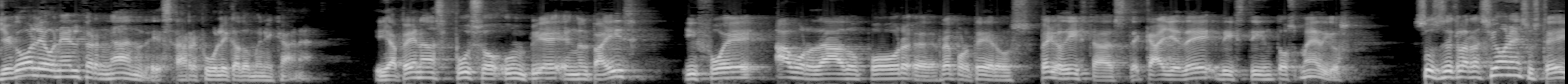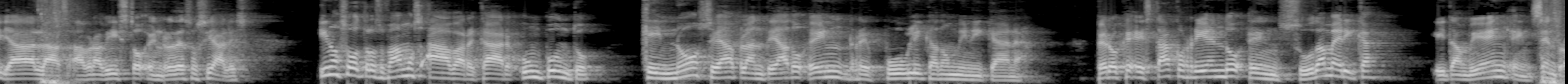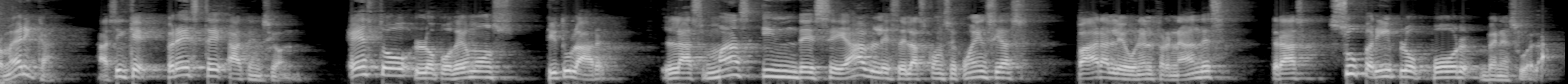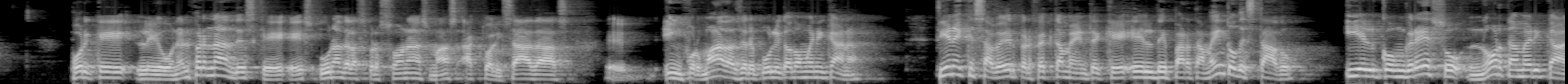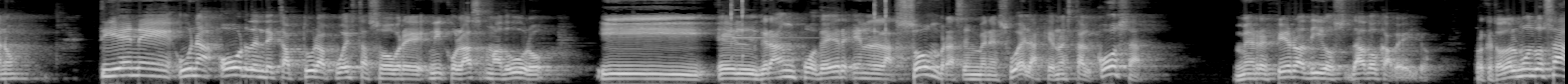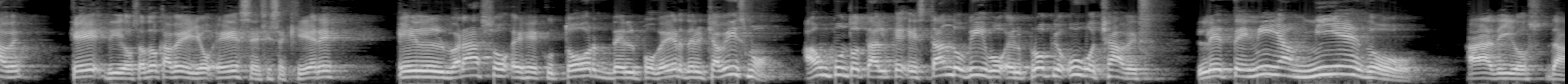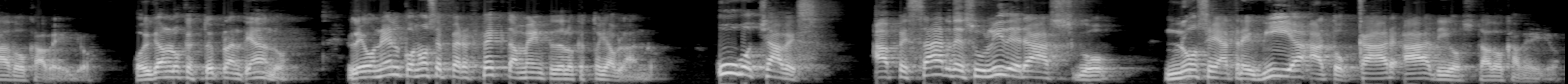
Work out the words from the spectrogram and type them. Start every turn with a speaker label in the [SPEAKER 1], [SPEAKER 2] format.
[SPEAKER 1] Llegó Leonel Fernández a República Dominicana y apenas puso un pie en el país y fue abordado por eh, reporteros, periodistas de calle de distintos medios. Sus declaraciones usted ya las habrá visto en redes sociales y nosotros vamos a abarcar un punto que no se ha planteado en República Dominicana, pero que está corriendo en Sudamérica y también en Centroamérica. Así que preste atención. Esto lo podemos titular las más indeseables de las consecuencias para Leonel Fernández tras su periplo por Venezuela. Porque Leonel Fernández, que es una de las personas más actualizadas, eh, informadas de República Dominicana, tiene que saber perfectamente que el Departamento de Estado y el Congreso norteamericano tiene una orden de captura puesta sobre Nicolás Maduro y el gran poder en las sombras en Venezuela, que no es tal cosa. Me refiero a Diosdado Cabello, porque todo el mundo sabe que Diosdado Cabello es, si se quiere, el brazo ejecutor del poder del chavismo a un punto tal que estando vivo el propio Hugo Chávez le tenía miedo a Diosdado Cabello. Oigan lo que estoy planteando. Leonel conoce perfectamente de lo que estoy hablando. Hugo Chávez, a pesar de su liderazgo, no se atrevía a tocar a Diosdado Cabello.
